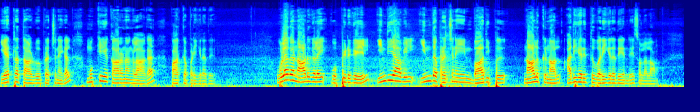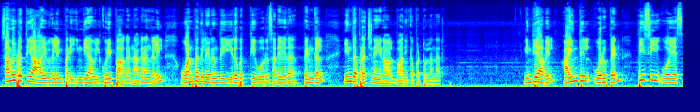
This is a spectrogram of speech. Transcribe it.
ஏற்றத்தாழ்வு பிரச்சனைகள் முக்கிய காரணங்களாக பார்க்கப்படுகிறது. உலக நாடுகளை ஒப்பிடுகையில் இந்தியாவில் இந்த பிரச்சனையின் பாதிப்பு நாளுக்கு நாள் அதிகரித்து வருகிறது என்றே சொல்லலாம். சமீபத்திய ஆய்வுகளின்படி இந்தியாவில் குறிப்பாக நகரங்களில் ஒன்பதிலிருந்து இருபத்தி ஒரு சதவீத பெண்கள் இந்த பிரச்சனையினால் பாதிக்கப்பட்டுள்ளனர். இந்தியாவில் ஐந்தில் ஒரு பெண் பிசிஓஎஸ்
